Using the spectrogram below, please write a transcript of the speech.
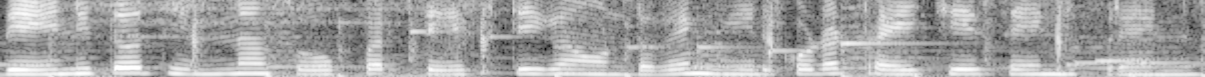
దేనితో తిన్నా సూపర్ టేస్టీగా ఉంటుంది. మీరు కూడా ట్రై చేసేయండి ఫ్రెండ్స్.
